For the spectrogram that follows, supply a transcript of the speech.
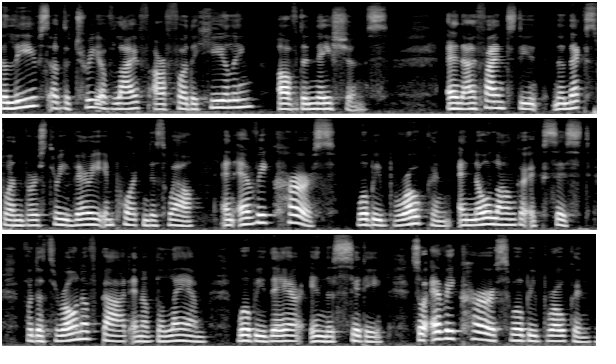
The leaves of the tree of life are for the healing of the nations. And I find the, the next one, verse 3, very important as well. And every curse will be broken and no longer exist, for the throne of God and of the Lamb will be there in the city. So every curse will be broken.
